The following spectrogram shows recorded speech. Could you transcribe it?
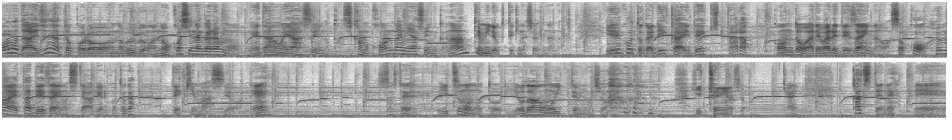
この大事なところの部分は残しながらも値段は安いのかしかもこんなに安いのかなんて魅力的な商品なんだと。いうことが理解できたら今度我々デザイナーはそこを踏まえたデザインをしてあげることができますよね。さていつもの通り余談を言ってみましょう。言ってみましょう。はい。かつてね、え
